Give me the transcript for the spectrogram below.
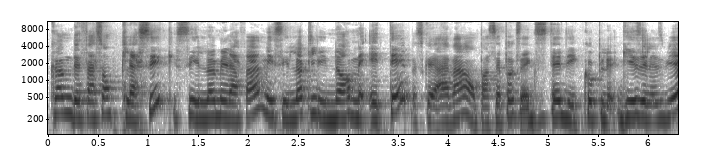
comme de façon classique, c'est l'homme et la femme, et c'est là que les normes étaient, parce qu'avant, on pensait pas que ça existait des couples gays et lesbiennes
